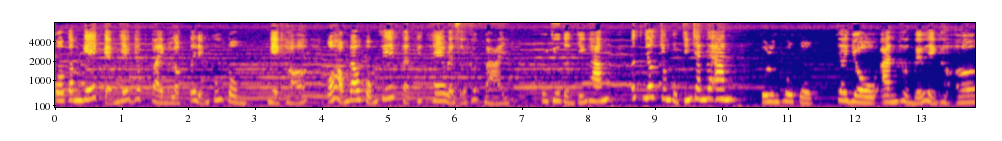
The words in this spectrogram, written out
Cô căm ghét cảm giác dốc toàn lực tới điểm cuối cùng, nghẹt thở, cổ họng đau khủng khiếp và tiếp theo là sự thất bại. Cô chưa từng chiến thắng, ít nhất trong cuộc chiến tranh với anh, cô luôn thua cuộc, cho dù anh thường biểu hiện thờ ơ.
